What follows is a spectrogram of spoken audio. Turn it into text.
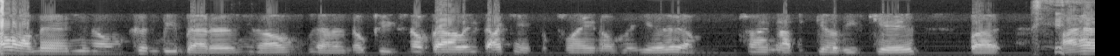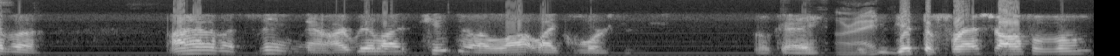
Oh man, you know, couldn't be better. You know, uh, no peaks, no valleys. I can't complain over here. I'm trying not to kill these kids, but I have a, I have a thing now. I realize kids are a lot like horses. Okay. All right. If you get the fresh off of them,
